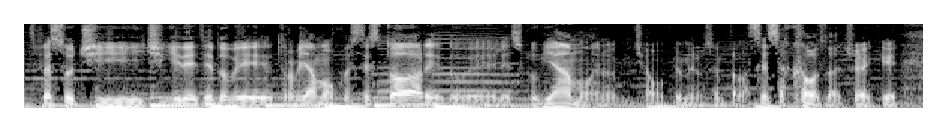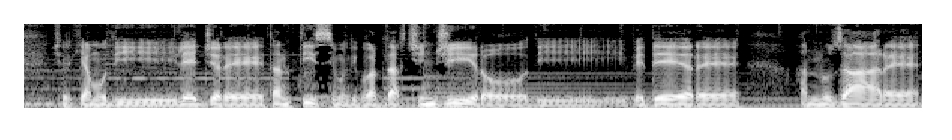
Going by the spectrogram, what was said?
spesso ci, ci chiedete dove troviamo queste storie, dove le scoviamo e noi diciamo più o meno sempre la stessa cosa, cioè che cerchiamo di leggere tantissimo, di guardarci in giro, di vedere, annusare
